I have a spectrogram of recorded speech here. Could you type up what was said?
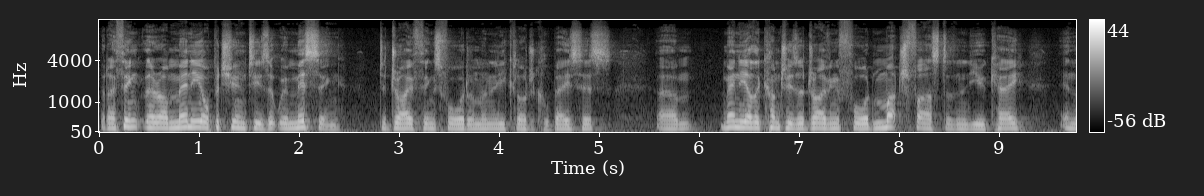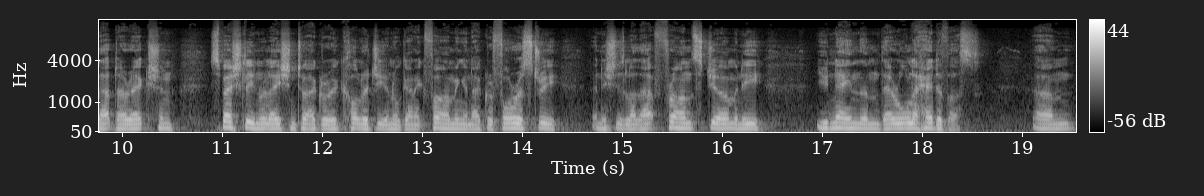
But I think there are many opportunities that we're missing to drive things forward on an ecological basis. Um, many other countries are driving forward much faster than the UK in that direction, especially in relation to agroecology and organic farming and agroforestry and issues like that. France, Germany, you name them, they're all ahead of us. Um,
